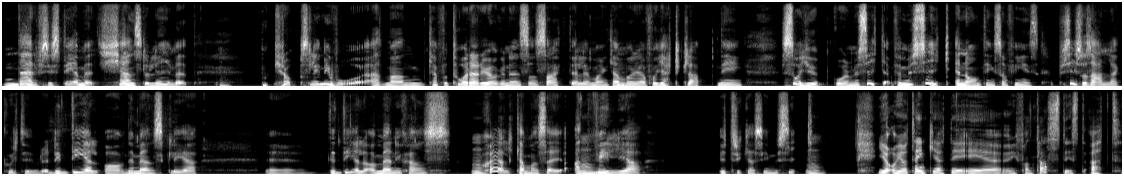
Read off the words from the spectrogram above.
nervsystemet, känslolivet mm. på kroppslig nivå, att man kan få tårar i ögonen som sagt eller man kan mm. börja få hjärtklappning. Så djupt går musiken. För musik är någonting som finns precis hos alla kulturer. Det är del av det mänskliga, eh, det är del av människans mm. själ kan man säga. Att mm. vilja uttrycka sin musik. Mm. Ja, och jag tänker att det är fantastiskt att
